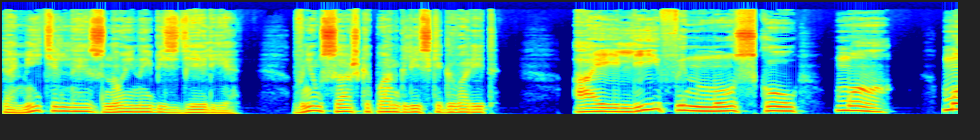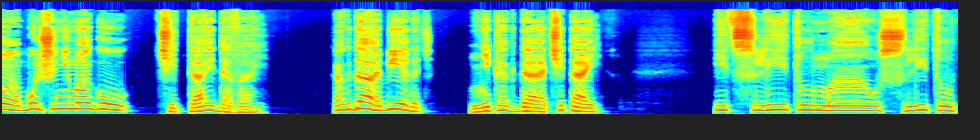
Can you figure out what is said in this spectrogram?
Томительное знойное безделье. В нем Сашка по-английски говорит «I live in Moscow, ма». «Ма, больше не могу». «Читай давай». «Когда обедать?» «Никогда, читай». It's little mouse, little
